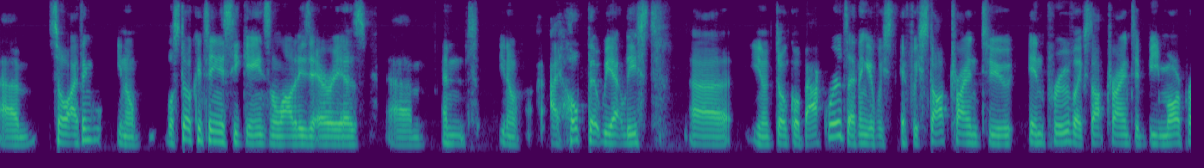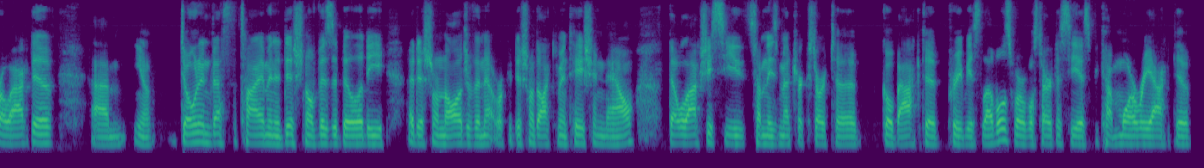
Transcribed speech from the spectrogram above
Um, so I think, you know, we'll still continue to see gains in a lot of these areas. Um, and, you know, I hope that we at least, uh, you know, don't go backwards. I think if we, if we stop trying to improve, like stop trying to be more proactive, um, you know, don't invest the time in additional visibility, additional knowledge of the network, additional documentation now, that we'll actually see some of these metrics start to go back to previous levels where we'll start to see us become more reactive.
